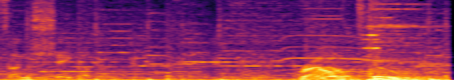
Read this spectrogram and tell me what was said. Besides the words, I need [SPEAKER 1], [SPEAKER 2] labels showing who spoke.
[SPEAKER 1] Is unshakable.
[SPEAKER 2] Round two.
